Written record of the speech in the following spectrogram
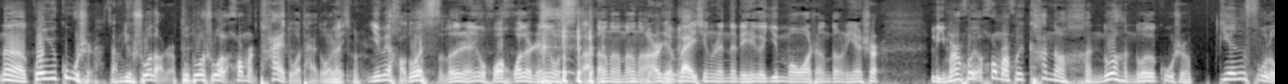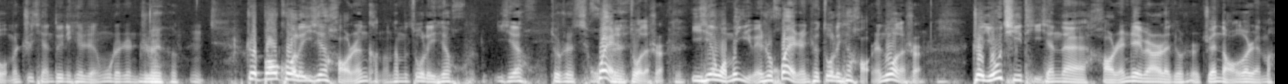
那关于故事呢，咱们就说到这儿，不多说了。后面太多太多了，因为好多死了的人又活，活了人又死啊，等等等等，而且外星人的这些个阴谋啊，等等这些事儿，里面会后面会看到很多很多的故事，颠覆了我们之前对那些人物的认知。嗯，这包括了一些好人，可能他们做了一些一些就是坏人做的事儿一些我们以为是坏人却做了一些好人做的事儿。这尤其体现在好人这边的，就是卷倒恶人嘛，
